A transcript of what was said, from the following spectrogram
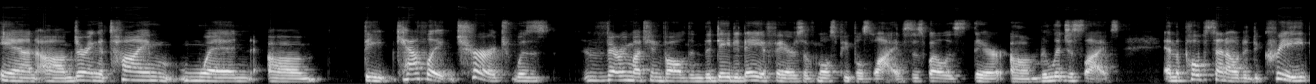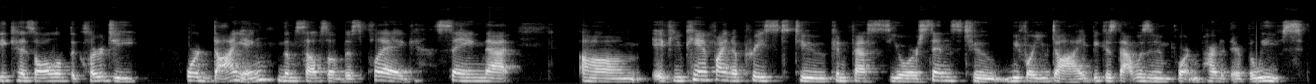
and um, during a time when um, the Catholic Church was very much involved in the day-to-day affairs of most people's lives as well as their um, religious lives and the Pope sent out a decree because all of the clergy were dying themselves of this plague, saying that um, if you can't find a priest to confess your sins to before you die, because that was an important part of their beliefs,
